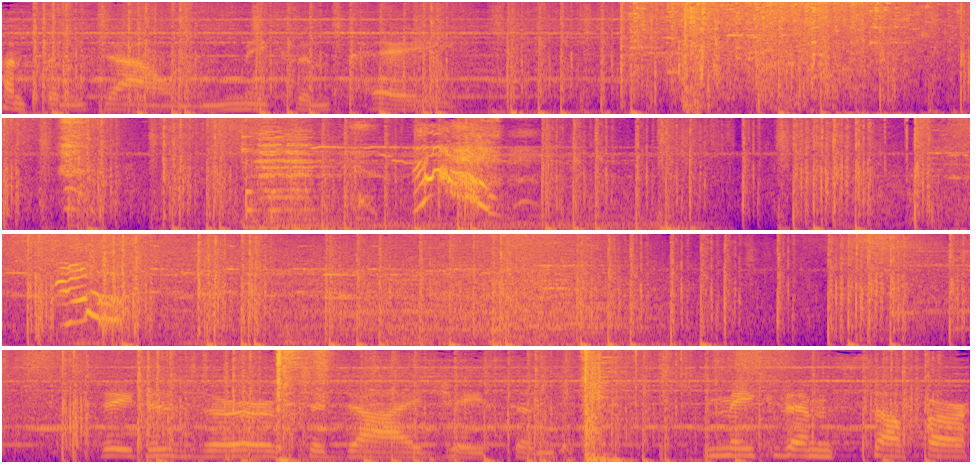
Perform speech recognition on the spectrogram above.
Hunt them down and make them pay. They deserve to die, Jason. Make them suffer.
